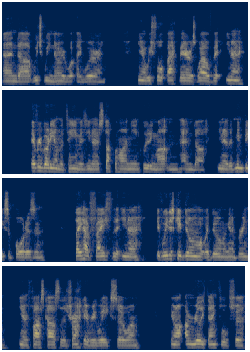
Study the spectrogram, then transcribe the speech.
and uh, which we know what they were. And, you know, we fought back there as well. But, you know, everybody on the team is, you know, stuck behind me, including Martin. And, uh, you know, they've been big supporters and they have faith that, you know, if we just keep doing what we're doing, we're going to bring, you know, fast cars to the track every week. So, um, you know, I'm really thankful for,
